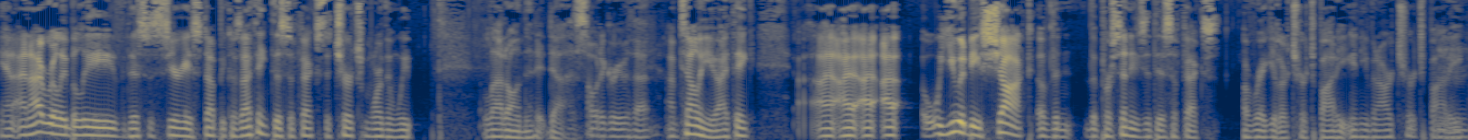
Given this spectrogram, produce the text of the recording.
And and I really believe this is serious stuff because I think this affects the church more than we let on that it does. I would agree with that. I'm telling you, I think I, I, I, I you would be shocked of the the percentage that this affects a regular church body and even our church body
